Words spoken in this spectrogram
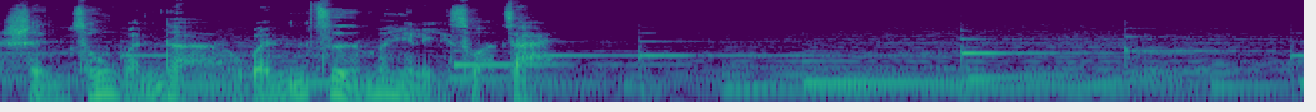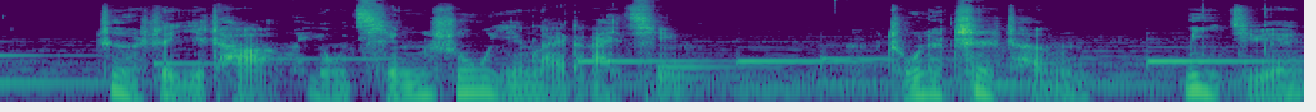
沈从文的文字魅力所在。这是一场用情书迎来的爱情。除了赤诚，秘诀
